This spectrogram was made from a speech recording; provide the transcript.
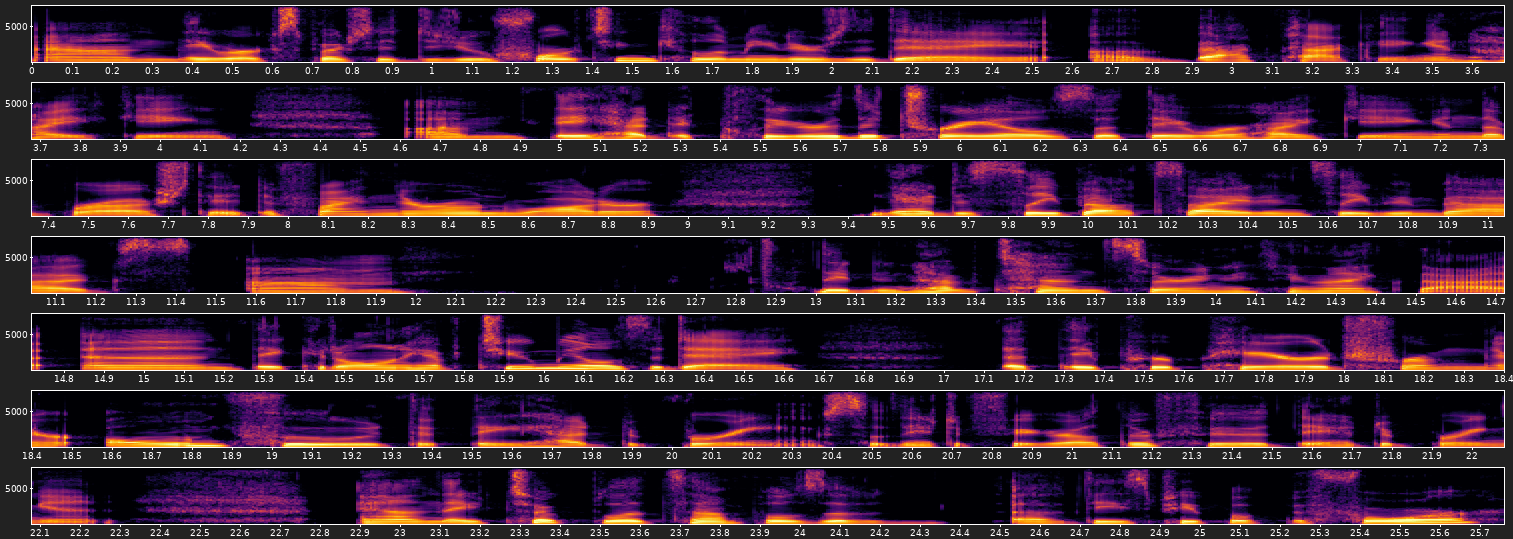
And they were expected to do 14 kilometers a day of backpacking and hiking. Um, they had to clear the trails that they were hiking in the brush. They had to find their own water. They had to sleep outside in sleeping bags. Um, they didn't have tents or anything like that, and they could only have two meals a day that they prepared from their own food that they had to bring. So they had to figure out their food, they had to bring it. And they took blood samples of, of these people before,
